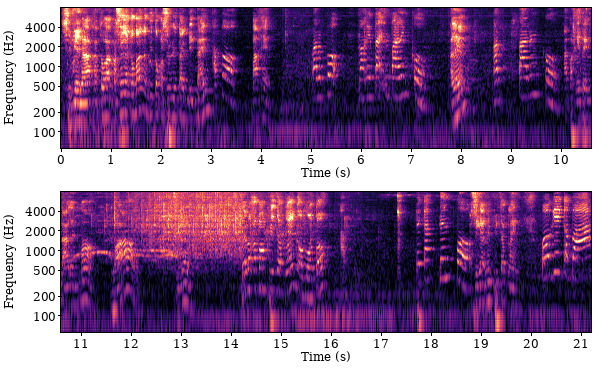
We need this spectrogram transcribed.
Sige, nakakatuwa. Masaya ka ba? Nandito ka sa real time, big time? Apo. Bakit? Para po makita yung talent ko. Alin? At talent ko. Ah, pakita yung talent mo. Wow! Sige. Meron ka pang pick-up line o moto? Po. O sige, ano yung pick-up line? Pogi ka ba?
